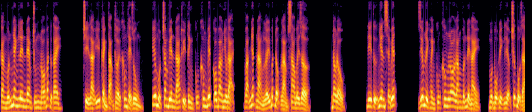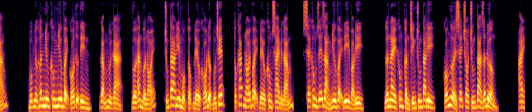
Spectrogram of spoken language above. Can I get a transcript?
càng muốn nhanh lên đem chúng nó bắt được tay. Chỉ là ý cảnh tạm thời không thể dùng, kia 100 viên đá thủy tinh cũng không biết có bao nhiêu đại, vạn nhất nàng lấy bất động làm sao bây giờ? Đau đầu. Đi tự nhiên sẽ biết. Diêm Lịch Hành cũng không lo lắng vấn đề này, một bộ định liệu trước bộ dáng. Một Nhược Hân nhưng không như vậy có tự tin, gặm mùi gà, vừa ăn vừa nói, chúng ta đi một tộc đều khó được muốn chết, tộc khác nói vậy đều không sai biệt lắm, sẽ không dễ dàng như vậy đi vào đi. Lần này không cần chính chúng ta đi, có người sẽ cho chúng ta dẫn đường. Ai?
